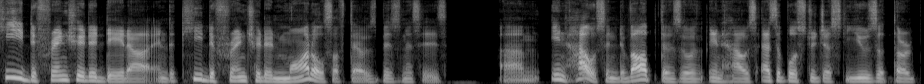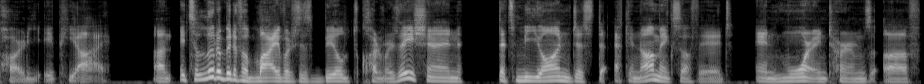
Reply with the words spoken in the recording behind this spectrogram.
key differentiated data and the key differentiated models of those businesses um, in house and develop those in house as opposed to just use a third party API. Um, it's a little bit of a buy versus build conversation that's beyond just the economics of it and more in terms of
